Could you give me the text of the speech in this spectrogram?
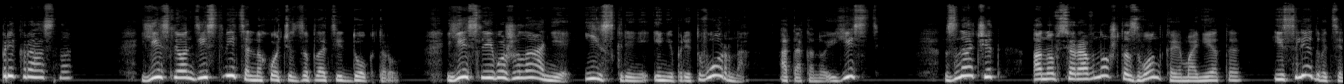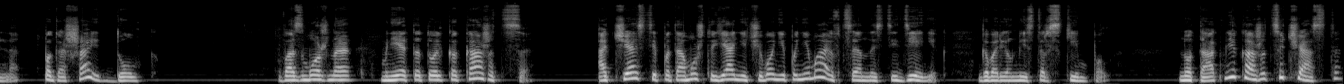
Прекрасно. Если он действительно хочет заплатить доктору, если его желание искренне и непритворно, а так оно и есть, значит, оно все равно, что звонкая монета, и, следовательно, погашает долг. Возможно, мне это только кажется, отчасти потому, что я ничего не понимаю в ценности денег, — говорил мистер Скимпл. Но так мне кажется часто.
